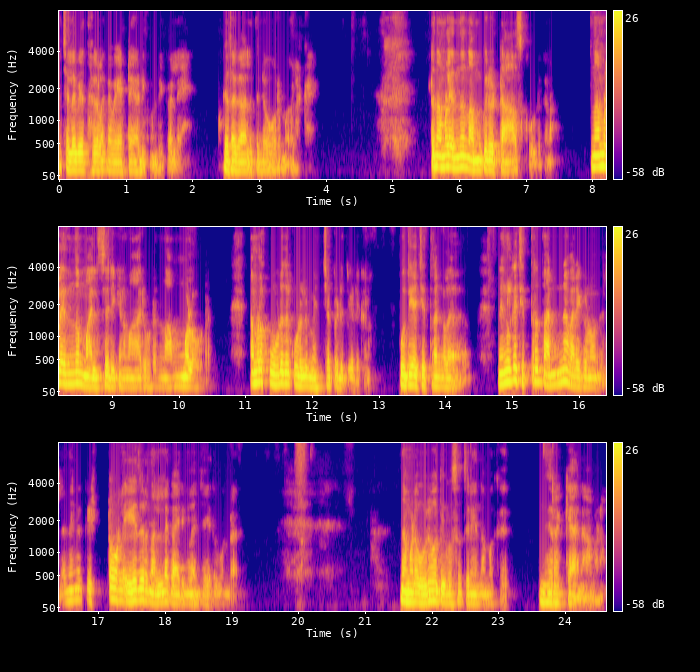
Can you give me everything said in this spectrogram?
ചില വ്യഥകളൊക്കെ വേട്ടയാടിക്കൊണ്ടിരിക്കും അല്ലേ? ഗതകാലത്തിന്റെ ഓർമ്മകളൊക്കെ. എന്നും നമുക്കൊരു ടാസ്ക് കൊടുക്കണം. നമ്മളെന്നും മത്സരിക്കണം ആരോട് നമ്മളോട്. നമ്മളെ കൂടുതൽ കൂടുതൽ മെച്ചപ്പെടുത്തിയെടുക്കണം. പുതിയ ചിത്രങ്ങൾ നിങ്ങൾക്ക് ചിത്രം തന്നെ വരയ്ക്കണമെന്നില്ല. നിങ്ങൾക്ക് ഇഷ്ടമുള്ള ഏതൊരു നല്ല കാര്യങ്ങളും ചെയ്തുകൊണ്ട് നമ്മുടെ ഓരോ ദിവസത്തിനെയും നമുക്ക് നിറയ്ക്കാനാവണം.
